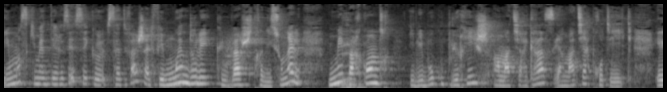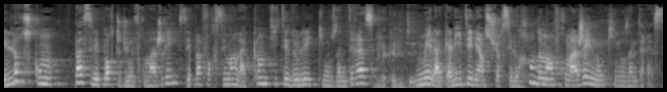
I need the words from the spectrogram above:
Et moi, ce qui m'intéressait, c'est que cette vache, elle fait moins de lait qu'une vache traditionnelle, mais par contre, il est beaucoup plus riche en matière grasse et en matière protéique. Et lorsqu'on passe les portes d'une fromagerie, c'est pas forcément la quantité de lait qui nous intéresse, mais la qualité, mais la qualité bien sûr, c'est le rendement fromager nous qui nous intéresse.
